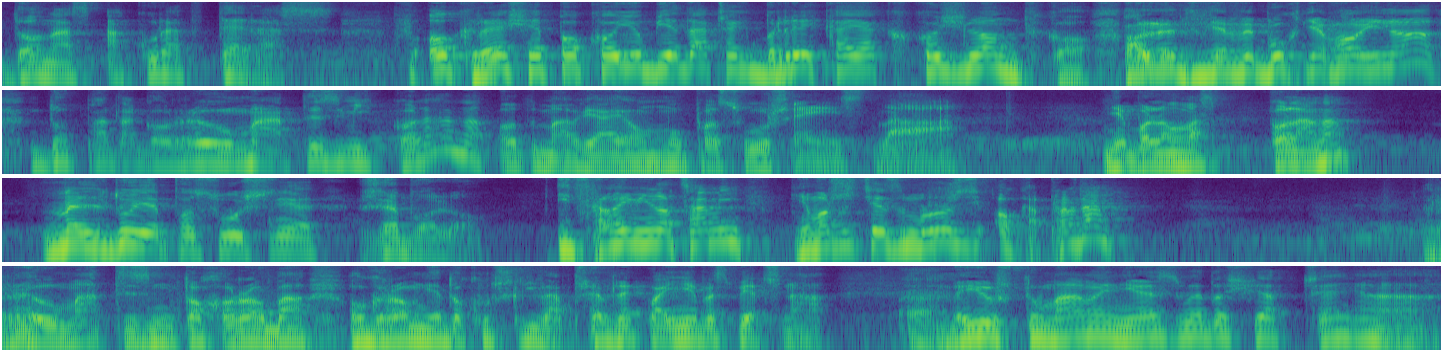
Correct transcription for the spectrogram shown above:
do nas akurat teraz. W okresie pokoju biedaczek bryka jak koźlątko. Ale dwie wybuchnie wojna, dopada go reumatyzm i kolana odmawiają mu posłuszeństwa. Nie bolą was kolana? Melduję posłusznie, że bolą. I całymi nocami nie możecie zmrużyć oka, prawda? Reumatyzm to choroba ogromnie dokuczliwa, przewlekła i niebezpieczna. My już tu mamy niezłe doświadczenia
